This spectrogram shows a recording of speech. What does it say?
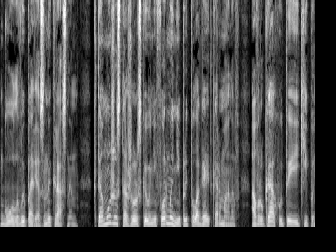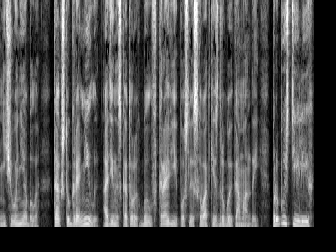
головы повязаны красным. К тому же стажерская униформа не предполагает карманов, а в руках у Теи и Кипа ничего не было — так что громилы, один из которых был в крови после схватки с другой командой, пропустили их,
